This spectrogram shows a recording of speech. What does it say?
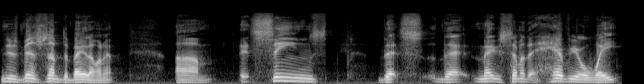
there's been some debate on it. Um, it seems that that maybe some of the heavier weight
